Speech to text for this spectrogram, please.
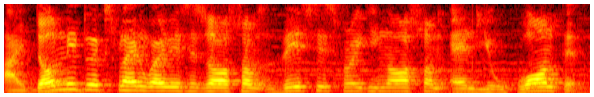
I don't need to explain why this is awesome. This is freaking awesome and you want it.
